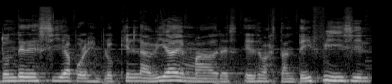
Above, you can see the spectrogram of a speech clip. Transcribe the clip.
Donde decía, por ejemplo, que la vida de madres es bastante difícil,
